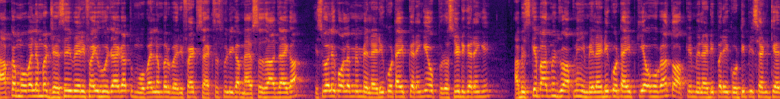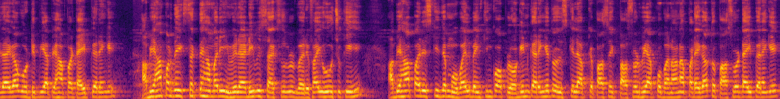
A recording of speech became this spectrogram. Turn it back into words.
आपका मोबाइल नंबर जैसे ही वेरीफाई हो जाएगा तो मोबाइल नंबर वेरीफाइड सक्सेसफुली का मैसेज आ जाएगा। इस वाले कॉलम में मेल आई को टाइप करेंगे और प्रोसीड करेंगे। अब इसके बाद में जो आपने ईमेल आईडी को टाइप किया होगा तो आपके ईमेल आईडी पर एक ओटीपी सेंड किया जाएगा। वो ओटीपी आप यहाँ पर टाइप करेंगे। अब यहाँ पर देख सकते हैं, हमारी ईमेल आईडी भी सक्सेसफुल वेरीफाई हो चुकी है। अब यहाँ पर इसकी जब मोबाइल बैंकिंग को आप लॉगिन करेंगे तो इसके लिए आपके पास एक पासवर्ड भी आपको बनाना पड़ेगा। तो पासवर्ड टाइप करेंगे।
